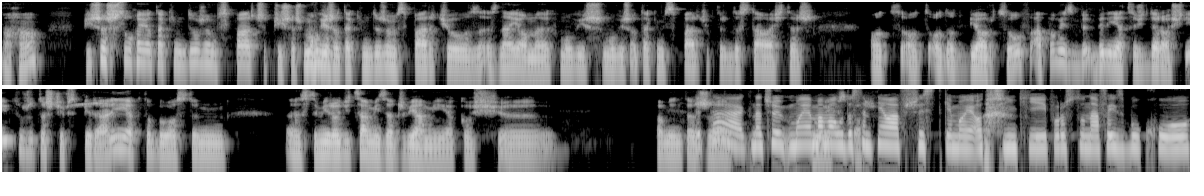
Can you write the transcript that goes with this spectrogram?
Aha. Piszesz, słuchaj, o takim dużym wsparciu, piszesz, mówisz o takim dużym wsparciu znajomych, mówisz, mówisz o takim wsparciu, które dostałaś też od, od, od odbiorców, a powiedz, by, byli jacyś dorośli, którzy też cię wspierali? Jak to było z, tym, e, z tymi rodzicami za drzwiami? Jakoś e, pamiętasz, że. Tak, znaczy moja mama udostępniała wszystkie moje odcinki po prostu na Facebooku.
